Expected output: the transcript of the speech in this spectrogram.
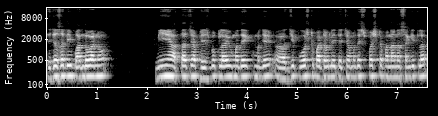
त्याच्यासाठी बांधवांनो मी आत्ताच्या फेसबुक लाईव्हमध्ये एक म्हणजे जी पोस्ट पाठवली त्याच्यामध्ये स्पष्टपणानं सांगितलं.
